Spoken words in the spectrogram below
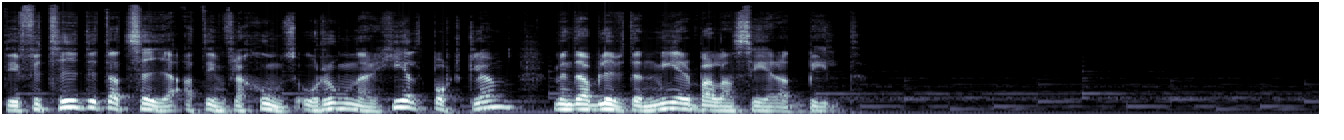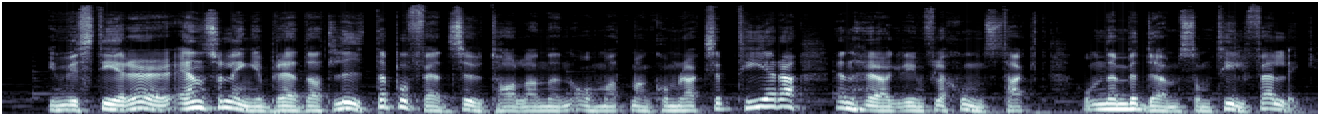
Det är för tidigt att säga att inflationsoron är helt bortglömd, men det har blivit en mer balanserad bild. Investerare är än så länge beredda att lita på Feds uttalanden om att man kommer acceptera en högre inflationstakt om den bedöms som tillfällig.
